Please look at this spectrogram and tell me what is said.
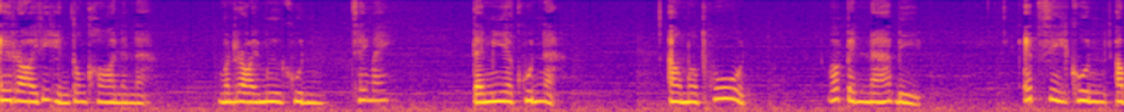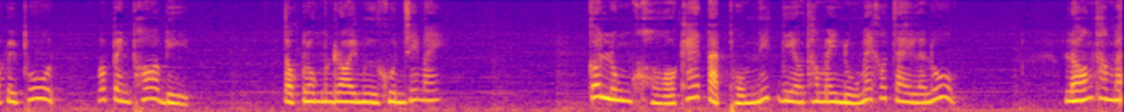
ไอ้รอยที่เห็นตรงคอนั่นน่ะ มันรอยมือคุณ ใช่ไหม แต่เมียคุณน่ะ เอามาพูด ว่าเป็นน้าบีบ FC คุณเอาไปพูด ว่าเป็นพ่อบีบ ตกลงมันรอยมือคุณใช่ไหม ก็ลุงขอแค่ตัดผมนิดเดียวทำไมหนูไม่เข้าใจล่ะลูก ร้องทำไม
